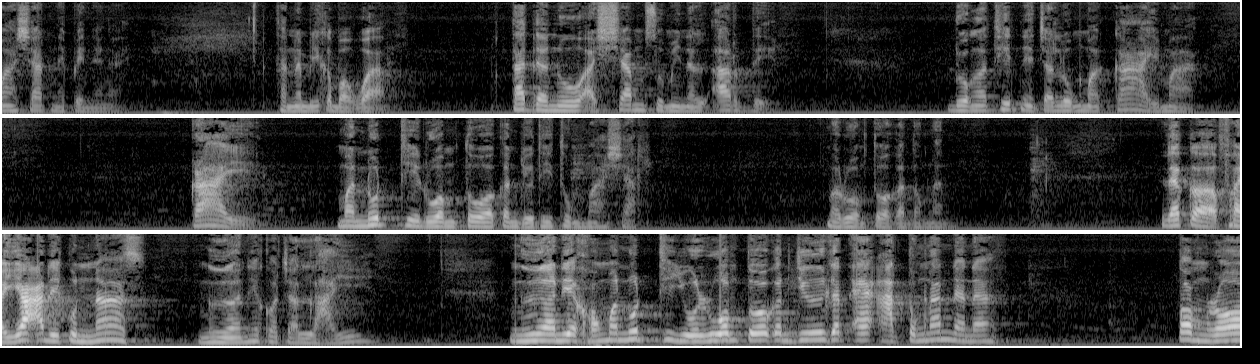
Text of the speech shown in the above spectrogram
มาชัดเนี่ยเป็นยังไง ท่านนบีก็บอกว่าตัดนูอัชชัมสุมินัลอาร์ดีดวงอาทิตย์เนี่ยจะลงมาใกล้มาก ใกล้มนุษย์ที่รวมตัวกันอยู่ที่ทุ่งมาชัดมารวมตัวกันตรงนั้น แล้วก็ไฟยะดิกุนนาสเงื่อนี่ก็จะไหล เงื่อเนี่ยของมนุษย์ที่อยู่รวมตัวกันยืนกันแออัดตรงนั้นเนี่ยนะต้องรอ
